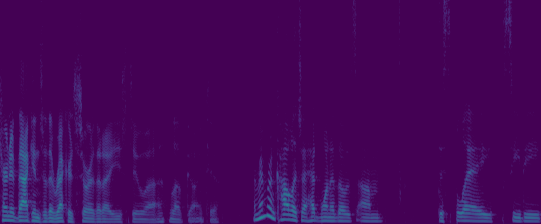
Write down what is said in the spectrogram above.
Turn it back into the record store that I used to uh, love going to. I remember in college I had one of those um, display CD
